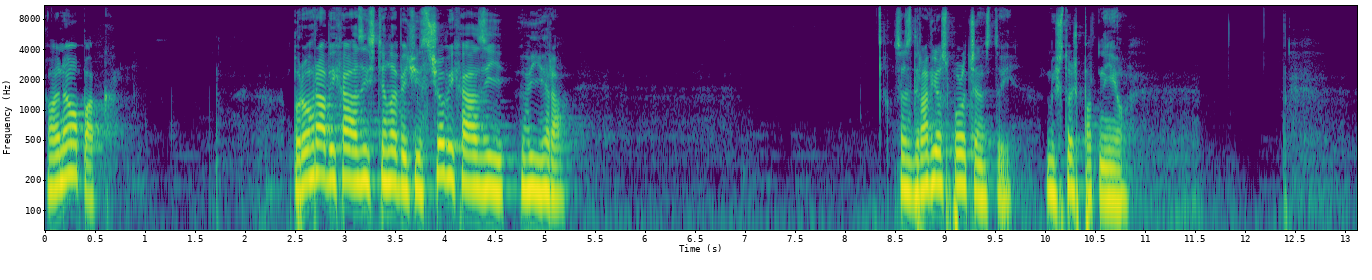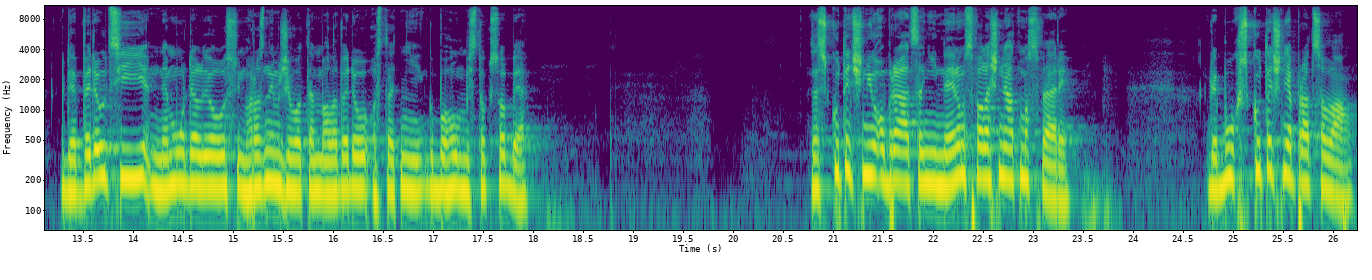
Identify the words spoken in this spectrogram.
Ale naopak, prohra vychází z těchto věcí. Z čeho vychází výhra? Ze zdravého společenství, místo špatného kde vedoucí nemodelují svým hrozným životem, ale vedou ostatní k Bohu místo k sobě. Ze skutečného obrácení nejenom z falešné atmosféry, kde Bůh skutečně pracoval,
